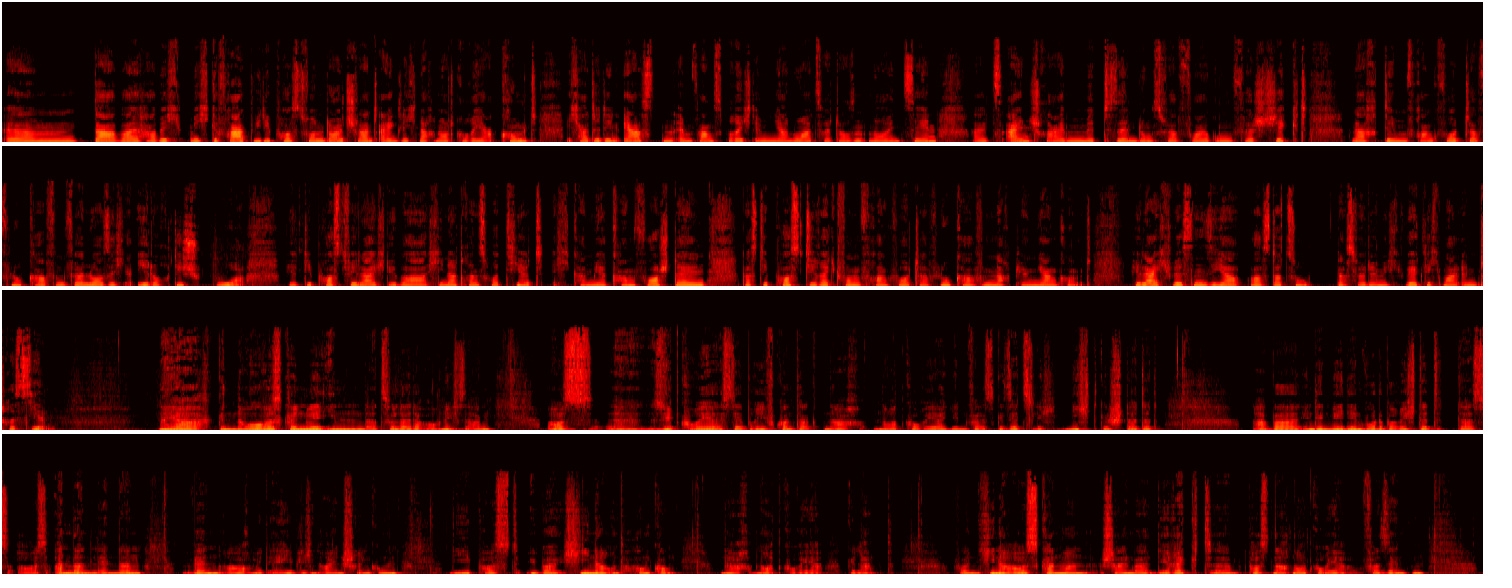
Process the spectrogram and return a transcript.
Ähm, dabei habe ich mich gefragt, wie die Post von Deutschland eigentlich nach Nordkorea kommt. Ich hatte den ersten Empfangsbericht im Januar 2019 als Einschreiben mit Sendungsverfolgung verschickt. Nach dem Frankfurter Flughafen verlor sich jedoch die Spur. Wird die Post vielleicht über China transportiert? Ich kann mir kaum vorstellen, dass die Post direkt vom Frankfurter Flughafen nach Pyongyang kommt. Vielleicht wissen Sie ja was dazu? Das würde mich wirklich mal interessieren. Naja, genaueres können wir Ihnen dazu leider auch nicht sagen. Aus äh, Südkorea ist der Briefkontakt nach Nordkorea jedenfalls gesetzlich nicht gestattet. Aber in den Medien wurde berichtet, dass aus anderen Ländern, wenn auch mit erheblichen Einschränkungen, die Post über China und Hongkong nach Nordkorea gelangt. Von China aus kann man scheinbar direkt äh, Post nach Nordkorea versenden.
